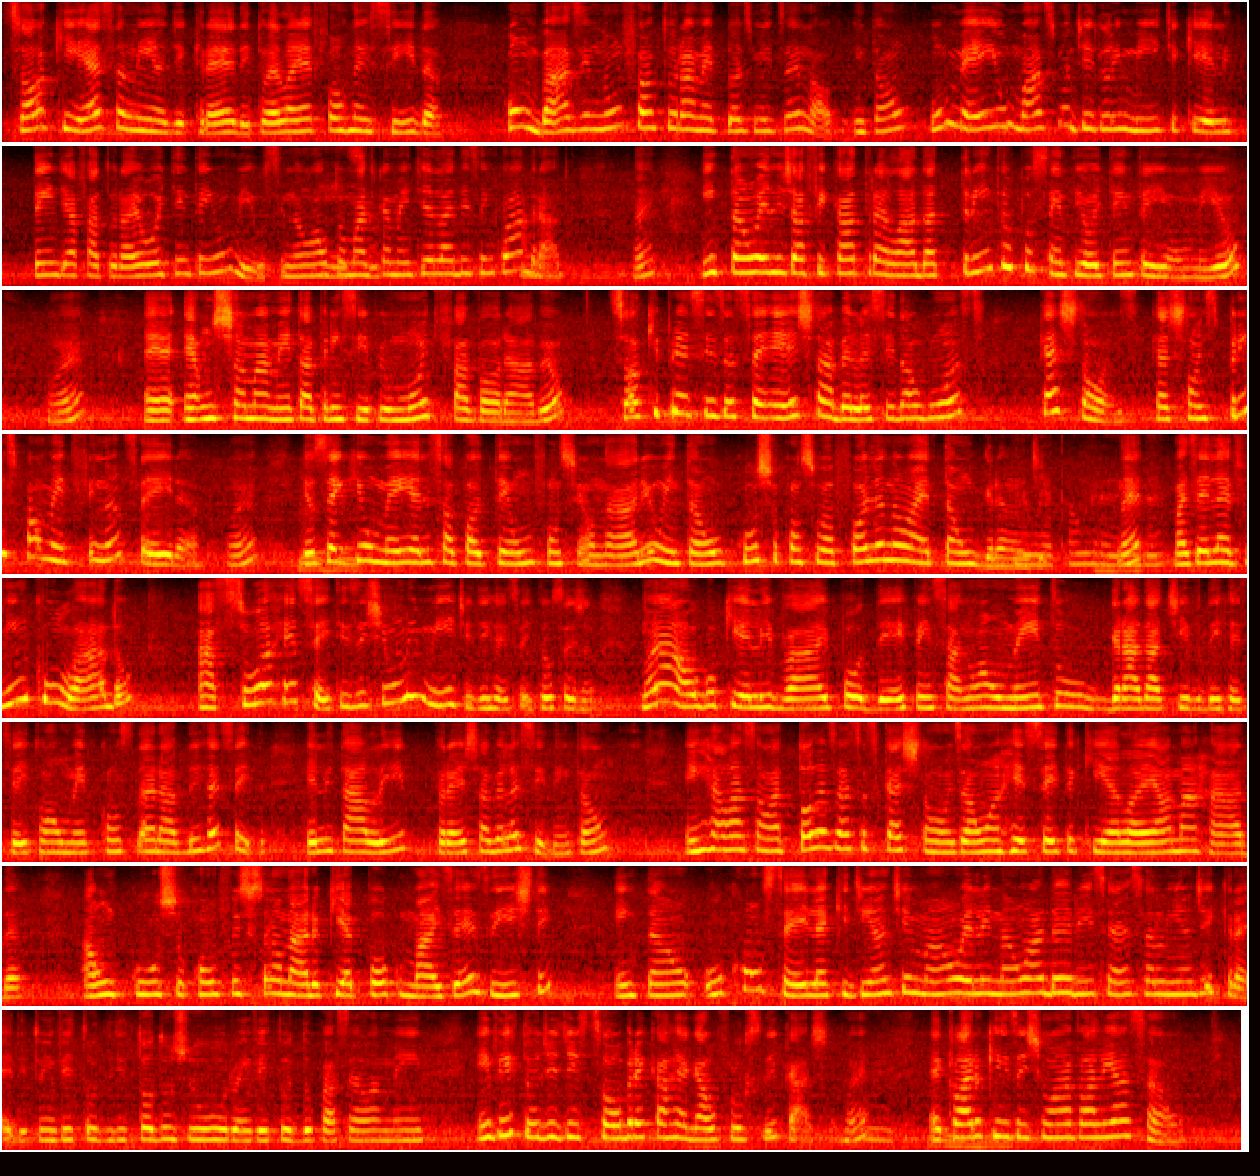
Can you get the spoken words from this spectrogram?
Só que essa linha de crédito ela é fornecida com base no faturamento 2019. Então, o MEI, o máximo de limite que ele tende a faturar é 81 mil, senão automaticamente Isso. ele é desenquadrado. Né? Então, ele já fica atrelado a 30% de 81 mil, não é? É, é um chamamento, a princípio, muito favorável, só que precisa ser estabelecido algumas questões, questões principalmente financeiras. Né? Eu sei que o MEI ele só pode ter um funcionário, então o custo com sua folha não é tão grande. Não é tão grande né? né? Mas ele é vinculado à sua receita. Existe um limite de receita, ou seja, não é algo que ele vai poder pensar num aumento gradativo de receita, um aumento considerável de receita. Ele está ali pré-estabelecido. Então, em relação a todas essas questões, a uma receita que ela é amarrada, a um custo com funcionário que é pouco mais existe, então o conselho é que de antemão ele não aderisse a essa linha de crédito, em virtude de todo o juro, em virtude do parcelamento em virtude de sobrecarregar o fluxo de caixa. Né? É claro que existe uma avaliação.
